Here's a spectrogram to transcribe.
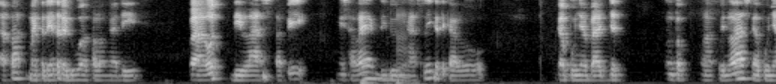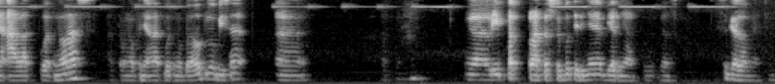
apa metodenya itu ada dua. Kalau nggak di baut di las. Tapi misalnya di dunia hmm. asli ketika lo nggak punya budget untuk ngelakuin las nggak punya alat buat ngelas atau nggak punya alat buat ngebaut lo bisa uh, ngelipat plat tersebut jadinya biar nyatu dan segala macam.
